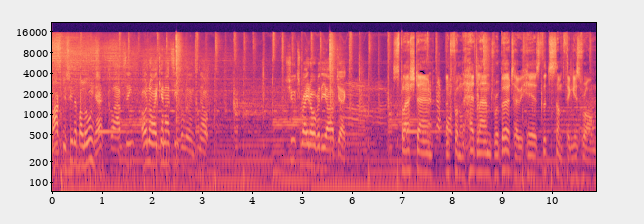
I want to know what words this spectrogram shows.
Mark, you see the balloons? Yeah, collapsing. Oh no, I cannot see balloons, no. Shoots right over the object. Splashdown, and from the headland, Roberto hears that something is wrong.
